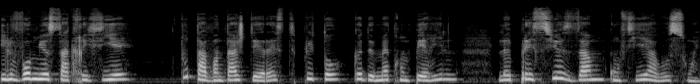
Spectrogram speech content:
Il vaut mieux sacrifier tout avantage terrestre plutôt que de mettre en péril les précieuses âmes confiées à vos soins.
